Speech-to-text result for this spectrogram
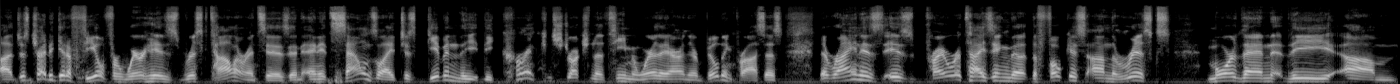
uh, just tried to get a feel for where his risk tolerance is. And, and it sounds like, just given the, the current construction of the team and where they are in their building process, that Ryan is is prioritizing the, the focus on the risks more than the um,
